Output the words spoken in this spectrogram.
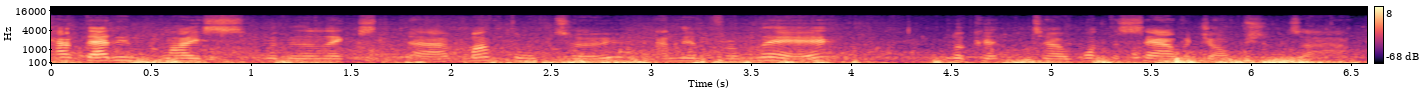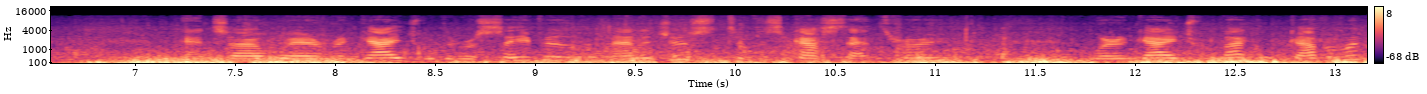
have that in place within the next uh, month or two and then from there look at uh, what the salvage options are. And so we're engaged with the receiver managers to discuss that through. We're engaged with local government,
